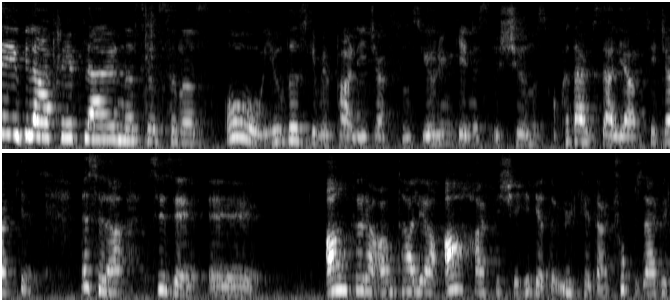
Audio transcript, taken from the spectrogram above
Sevgili akrepler nasılsınız? Oo yıldız gibi parlayacaksınız. Yörüngeniz, ışığınız o kadar güzel yansıyacak ki. Mesela size e, Ankara, Antalya, A harfli şehir ya da ülkeden çok güzel bir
